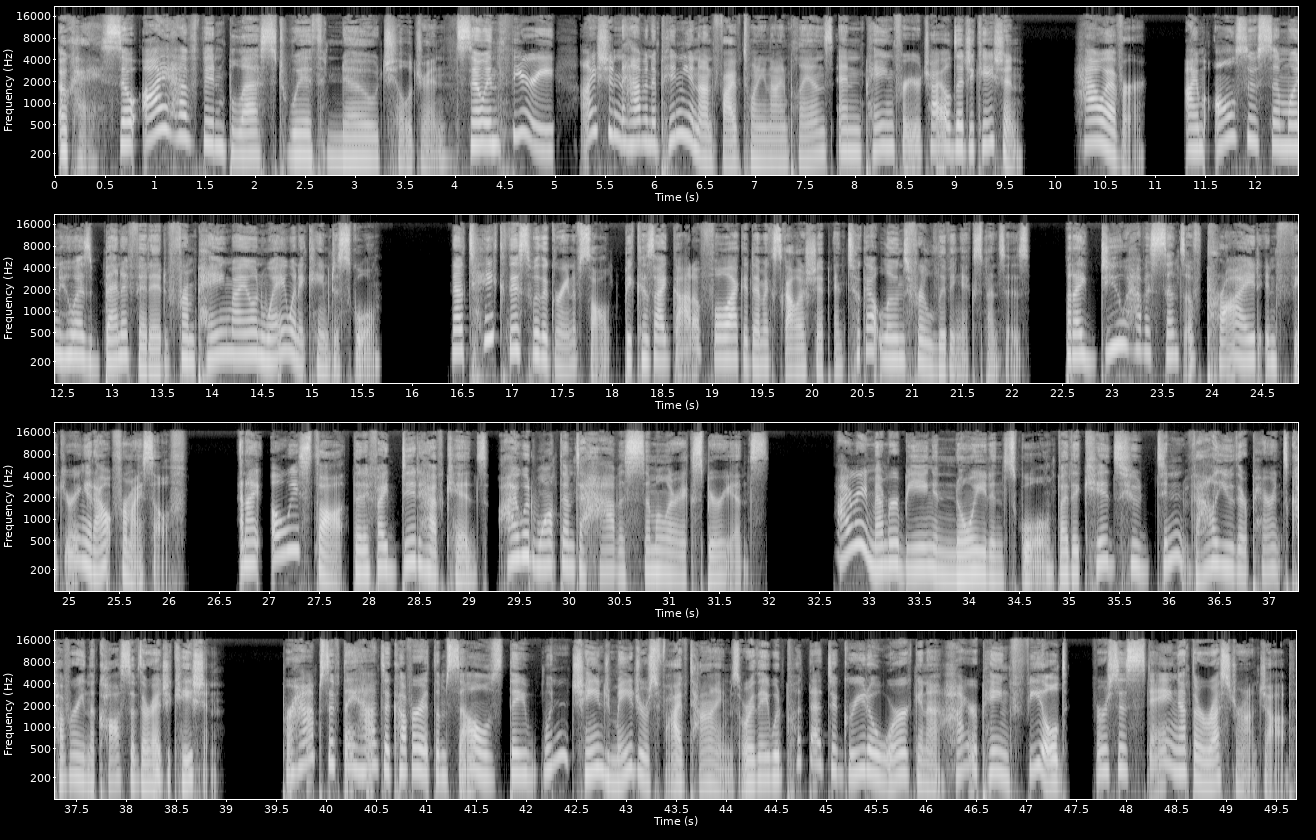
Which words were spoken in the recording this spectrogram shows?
Okay, so I have been blessed with no children. So, in theory, I shouldn't have an opinion on 529 plans and paying for your child's education. However, I'm also someone who has benefited from paying my own way when it came to school. Now, take this with a grain of salt because I got a full academic scholarship and took out loans for living expenses. But I do have a sense of pride in figuring it out for myself. And I always thought that if I did have kids, I would want them to have a similar experience. I remember being annoyed in school by the kids who didn't value their parents covering the cost of their education. Perhaps if they had to cover it themselves, they wouldn't change majors five times, or they would put that degree to work in a higher paying field versus staying at their restaurant job.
